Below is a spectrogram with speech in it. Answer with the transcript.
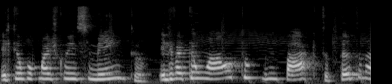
ele tem um pouco mais de conhecimento, ele vai ter um alto impacto, tanto na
